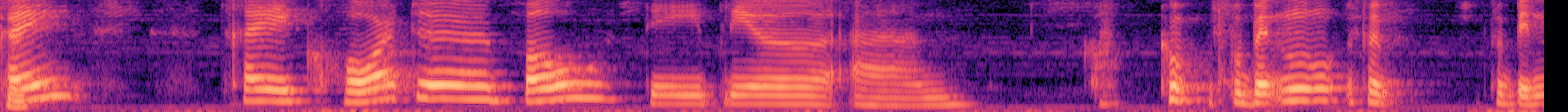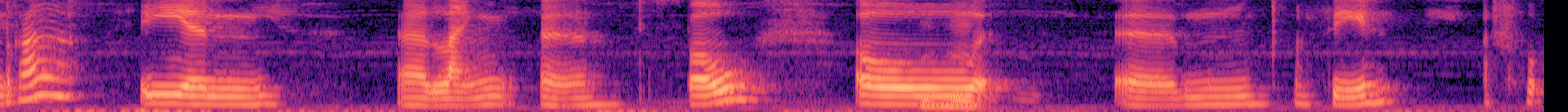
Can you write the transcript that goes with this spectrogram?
tre, tre korte bog. Det bliver um, forbindet, for, forbindre i en uh, lang uh, bog. Og mm-hmm. um, se, for,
